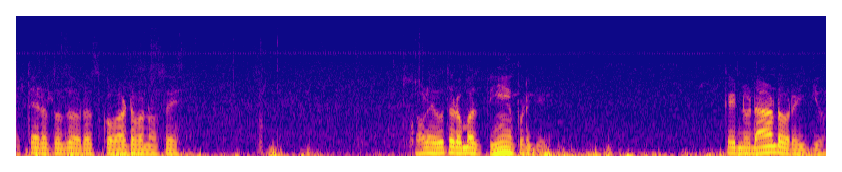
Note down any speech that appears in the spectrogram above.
અત્યારે તો જો રસકો વાઢવાનો છે. ઘોડે ઉતરોમાં ભીં પડી ગઈ. કંઈનો દાંડો રહી ગયો.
